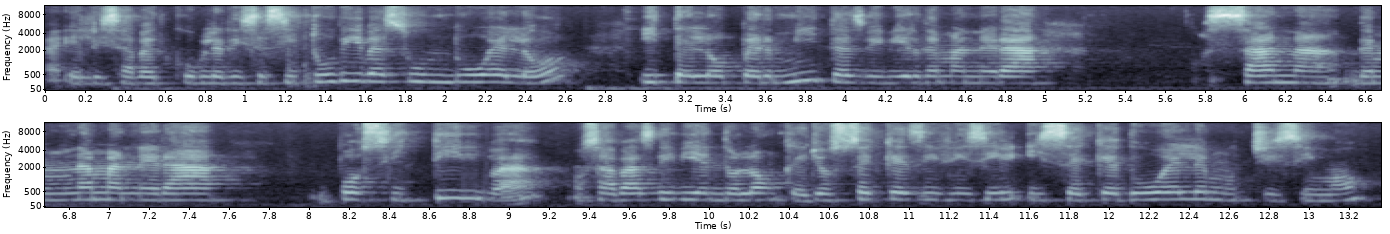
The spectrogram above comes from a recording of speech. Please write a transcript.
Elizabeth Kubler dice, si tú vives un duelo y te lo permites vivir de manera sana, de una manera positiva, o sea, vas viviéndolo, aunque yo sé que es difícil y sé que duele muchísimo,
